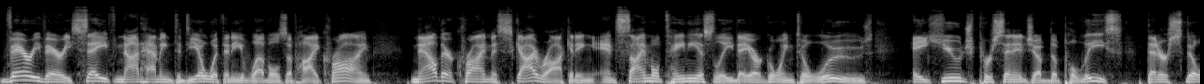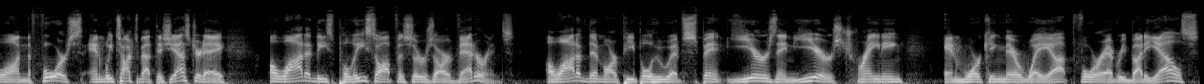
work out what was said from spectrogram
very, very safe, not having to deal with any levels of high crime. Now their crime is skyrocketing and simultaneously they are going to lose a huge percentage of the police that are still on the force. And we talked about this yesterday. A lot of these police officers are veterans. A lot of them are people who have spent years and years training and working their way up for everybody else,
